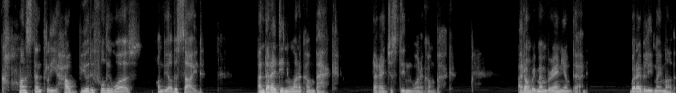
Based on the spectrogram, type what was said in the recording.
constantly how beautiful it was on the other side and that I didn't want to come back, that I just didn't want to come back. I don't remember any of that but I believe my mother.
